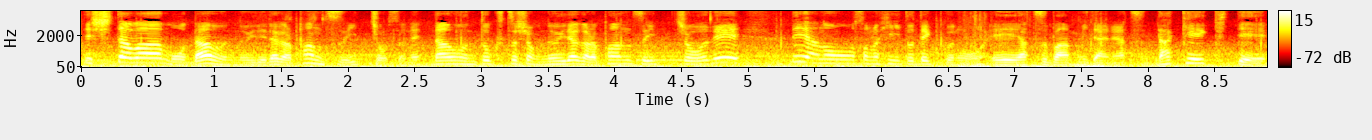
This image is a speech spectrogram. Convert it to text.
で下はもうダウン脱いでだからパンツ1丁ですよね。ダウンと靴下も脱いだからパンツ1丁でであのそのヒートテックのええやつ版みたいなやつだけ着て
